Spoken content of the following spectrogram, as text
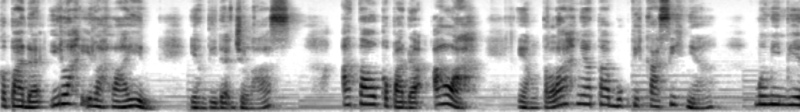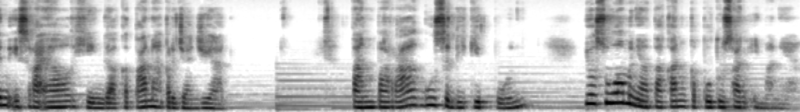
Kepada ilah-ilah lain yang tidak jelas, atau kepada Allah yang telah nyata bukti kasihnya memimpin Israel hingga ke tanah perjanjian. Tanpa ragu sedikit pun, Yosua menyatakan keputusan imannya.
